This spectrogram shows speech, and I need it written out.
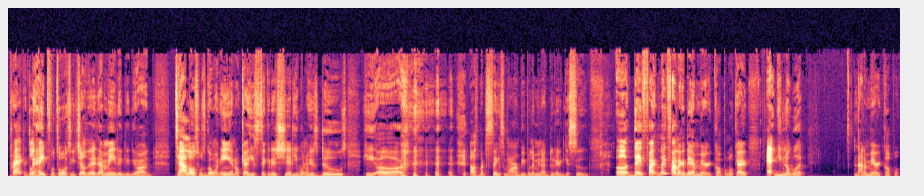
practically hateful towards each other. They, I mean, uh, Talos was going in. Okay, he's sick of this shit. He want his dues. He uh, I was about to sing some R and B, but let me not do that and get sued. Uh, they fight. They fight like a damn married couple. Okay, and you know what? Not a married couple.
